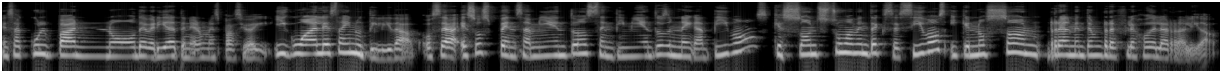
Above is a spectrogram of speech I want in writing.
esa culpa no debería de tener un espacio ahí. Igual esa inutilidad, o sea, esos pensamientos, sentimientos negativos que son sumamente excesivos y que no son realmente un reflejo de la realidad.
